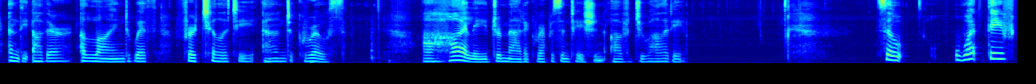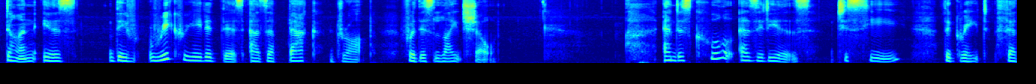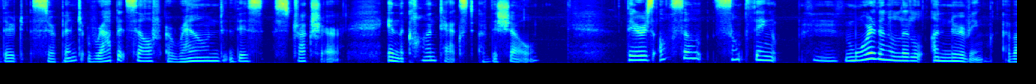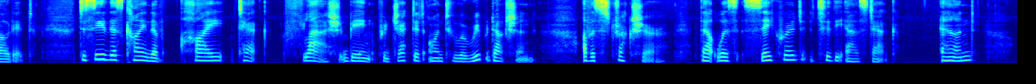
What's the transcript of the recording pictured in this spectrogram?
and the other aligned with fertility and growth. A highly dramatic representation of duality. So, what they've done is they've recreated this as a backdrop for this light show. And as cool as it is to see the great feathered serpent wrap itself around this structure in the context of the show, there's also something hmm, more than a little unnerving about it. To see this kind of high tech flash being projected onto a reproduction of a structure that was sacred to the Aztec and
